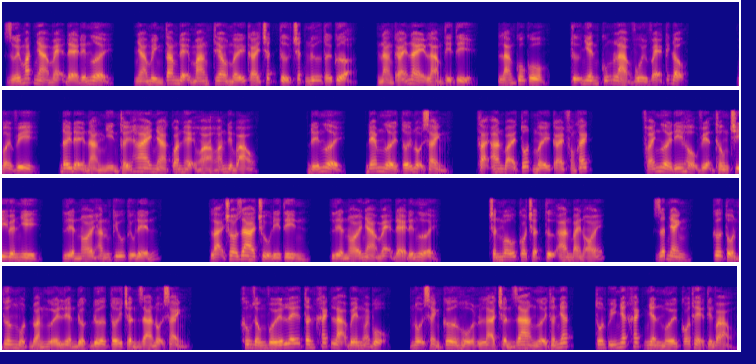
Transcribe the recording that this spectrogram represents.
Dưới mắt nhà mẹ đẻ đến người, nhà mình tam đệ mang theo mấy cái chất tử chất nữ tới cửa, nàng cái này làm tỉ tỉ, làm cô cô, tự nhiên cũng là vui vẻ kích động. Bởi vì đây để nàng nhìn thấy hai nhà quan hệ hòa hoãn điểm báo. Đến người, đem người tới nội sảnh, tại an bài tốt mấy cái phòng khách. Phái người đi hậu viện thông chi viên nhi, liền nói hắn cứu cứu đến. Lại cho gia chủ đi tin, liền nói nhà mẹ đẻ đến người. Trần mẫu có trật tự an bài nói. Rất nhanh, cơ tổn thương một đoàn người liền được đưa tới trần gia nội sảnh. Không giống với lễ tân khách lạ bên ngoài bộ, nội sảnh cơ hồ là trần gia người thân nhất, tôn quý nhất khách nhân mới có thể tiến vào.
